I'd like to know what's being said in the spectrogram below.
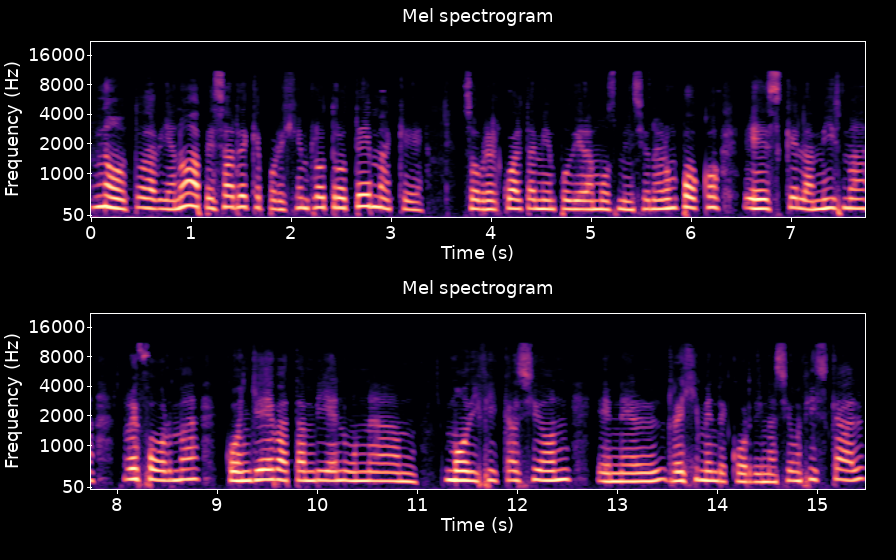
No, todavía no, a pesar de que, por ejemplo, otro tema que sobre el cual también pudiéramos mencionar un poco es que la misma reforma conlleva también una mm, modificación en el régimen de coordinación fiscal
